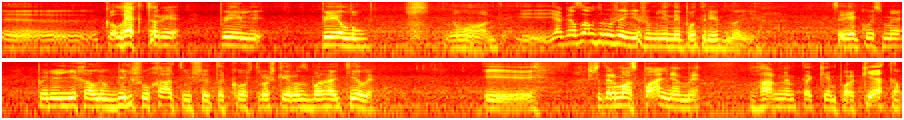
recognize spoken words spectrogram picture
е, колектори пилі, пилу. От. І я казав дружині, що мені не потрібно їх. Це якось ми переїхали в більшу хату, ще також трошки розбагатіли. І з чотирма спальнями, з гарним таким паркетом.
